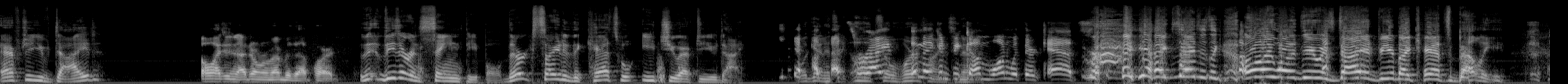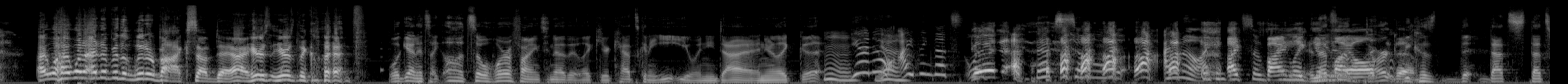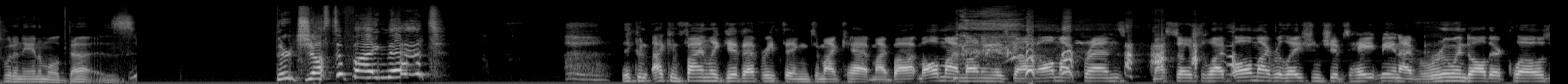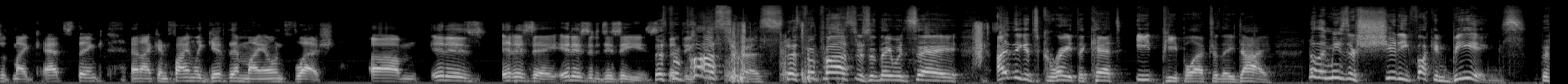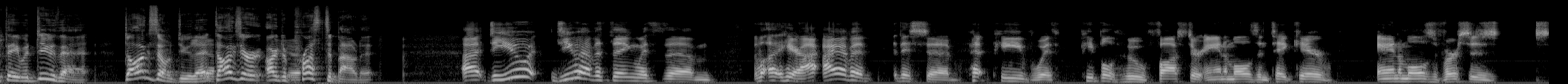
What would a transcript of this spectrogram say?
after you've died. Oh, I didn't. I don't remember that part. Th- these are insane people. They're excited the cats will eat you after you die. Well, again, it's That's like, oh, it's right. so then they can to know. become one with their cats. Right? yeah, exactly. It's like all I want to do is die and be in my cat's belly. I, want to end up in the litter box someday. All right, here's here's the clip. Well, again, it's like, oh, it's so horrifying to know that like your cat's gonna eat you when you die, and you're like, good. Hmm. Yeah, no, I think that's like, that's so. I don't know. I think that's so. finally great. And that's not dark because th- that's that's what an animal does. They're justifying that. They can. I can finally give everything to my cat. My bot. All my money is gone. All my friends, my social life, all my relationships hate me, and I've ruined all their clothes with my cat stink. And I can finally give them my own flesh. Um, it is. It is a. It is a disease. That's that preposterous. That's preposterous that they would say, I think it's great that cats eat people after they die. No, that means they're shitty fucking beings that they would do that. Dogs don't do that. Yeah. Dogs are, are Yeah. depressed about it. Uh, do you do you have a thing with um, well uh, here I, I have a this uh, pet peeve with people who foster animals and take care of animals versus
